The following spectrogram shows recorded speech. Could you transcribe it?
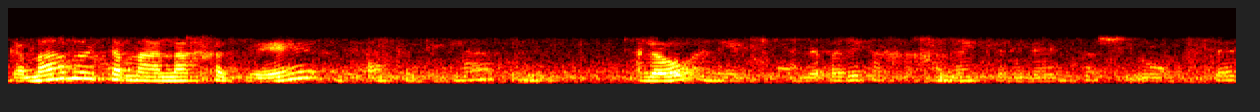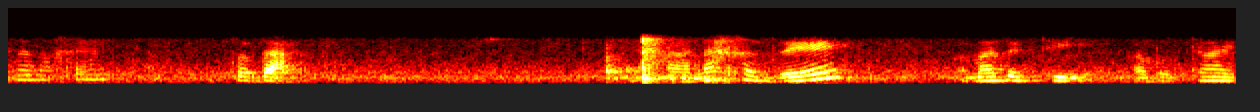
גמרנו את המהלך הזה, אני רק לה, לא, אני אדבר איתך אחרי, כי אני באמצע שיעור, בסדר לכם? תודה. במהלך הזה עמדתי, רבותיי,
